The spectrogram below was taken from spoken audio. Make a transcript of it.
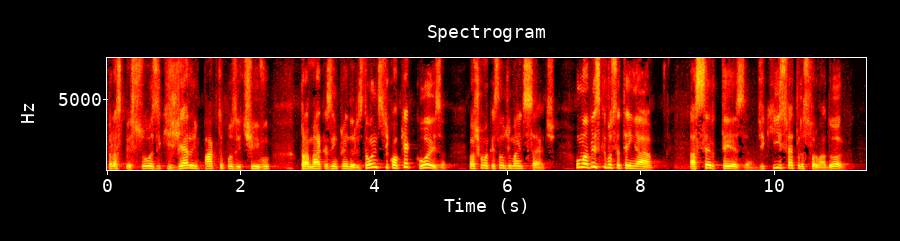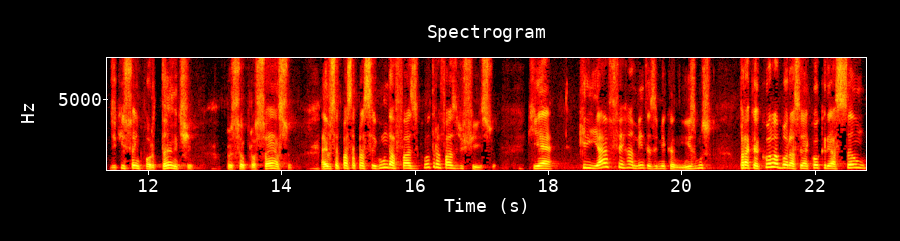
pelas pessoas e que gera um impacto positivo para marcas e empreendedores. Então, antes de qualquer coisa, eu acho que é uma questão de mindset. Uma vez que você tenha a certeza de que isso é transformador, de que isso é importante para o seu processo, aí você passa para a segunda fase, que é outra fase difícil, que é criar ferramentas e mecanismos para que a colaboração e a cocriação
